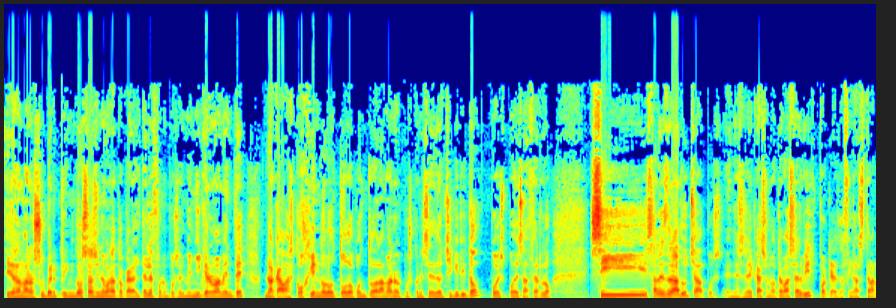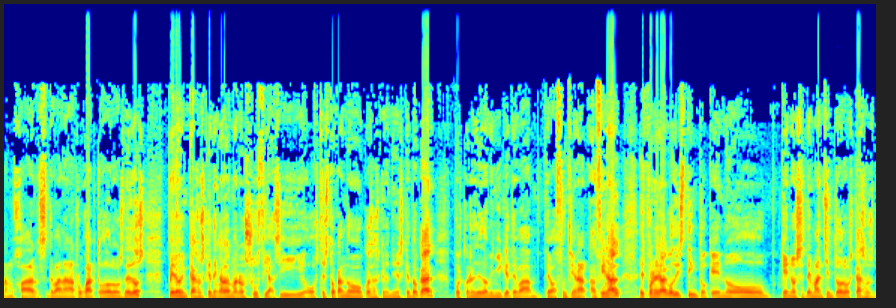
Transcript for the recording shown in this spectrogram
tienes las manos súper pringosas y no vas a tocar el teléfono. Pues el meñique normalmente no acabas cogiéndolo todo con toda la mano, pues con ese dedo chiquitito, pues puedes hacerlo. Si sales de la ducha, pues en ese caso no te va a servir, porque al final se te van a mojar, se te van a arrugar todos los dedos, pero en casos que tengas las manos sucias y o estés tocando cosas que no tienes que tocar, pues con el dedo meñique te va, te va a funcionar. Al final es poner algo distinto, que no, que no se te manche en todos los casos.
